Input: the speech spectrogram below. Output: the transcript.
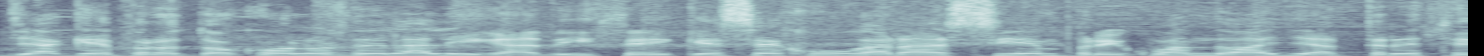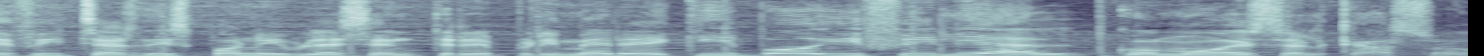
ya que Protocolos de la Liga dice que se jugará siempre y cuando haya 13 fichas disponibles entre primer equipo y filial, como es el caso.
